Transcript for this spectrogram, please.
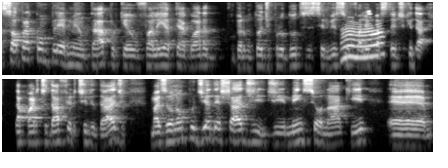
só para complementar, porque eu falei até agora, perguntou de produtos e serviços, uhum. eu falei bastante aqui da, da parte da fertilidade, mas eu não podia deixar de, de mencionar aqui é,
